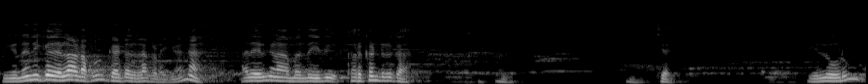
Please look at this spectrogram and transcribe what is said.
நீங்கள் நினைக்கிறதெல்லாம் நடக்கும் கேட்டதெல்லாம் கிடைக்கும். என்ன? அது இருங்க நான் வந்து இது கற்கண்டு இருக்கா? அது. ம், சரி. எல்லோரும்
